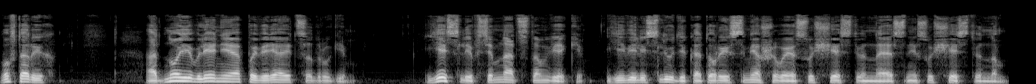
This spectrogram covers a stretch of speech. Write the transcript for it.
Во-вторых, одно явление поверяется другим. Если в XVII веке явились люди, которые, смешивая существенное с несущественным,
